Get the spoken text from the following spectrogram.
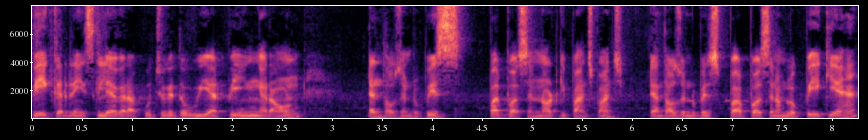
पे कर रहे हैं इसके लिए अगर आप पूछोगे तो we are paying around ten thousand rupees per person not कि पाँच पाँच ten thousand rupees per person हम लोग पे किए हैं।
